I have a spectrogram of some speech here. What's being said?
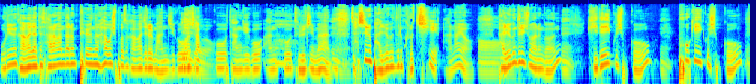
우리는 강아지한테 사랑한다는 표현을 하고 싶어서 강아지를 만지고 맞아요. 잡고 당기고 안고 들지만 네. 사실은 반려견들은 그렇지 않아요. 어. 반려견들이 좋아하는 건 네. 기대 있고 싶고 네. 폭에 있고 싶고 네.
